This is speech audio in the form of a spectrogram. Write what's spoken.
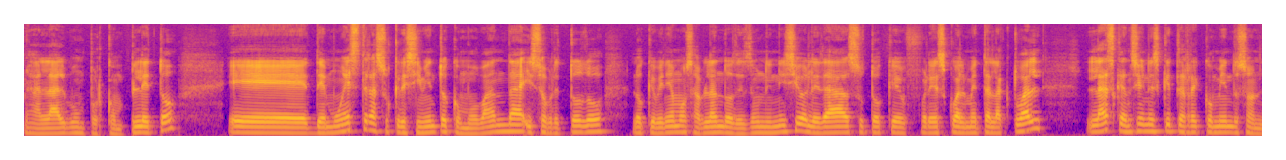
al álbum por completo. Eh, demuestra su crecimiento como banda y sobre todo lo que veníamos hablando desde un inicio, le da su toque fresco al metal actual. Las canciones que te recomiendo son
